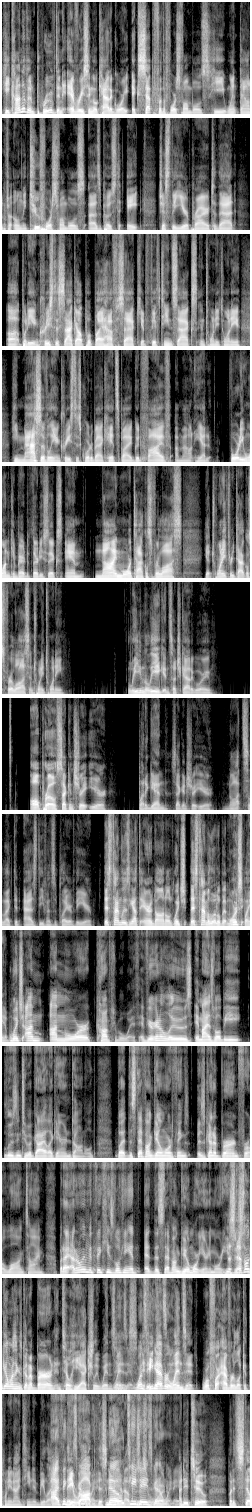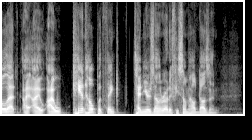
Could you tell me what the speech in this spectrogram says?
he kind of improved in every single category except for the forced fumbles. He went down to only two forced fumbles as opposed to eight just the year prior to that. Uh, but he increased his sack output by a half a sack. He had 15 sacks in 2020. He massively increased his quarterback hits by a good five amount. He had 41 compared to 36 and nine more tackles for loss. He had 23 tackles for loss in 2020, leading the league in such category. All pro, second straight year, but again, second straight year, not selected as defensive player of the year. This time losing out to Aaron Donald. Which This time a little bit more which, explainable. Which I'm I'm more comfortable with. If you're gonna lose, it might as well be losing to a guy like Aaron Donald. But the Stephon Gilmore thing is gonna burn for a long time. But I, I don't even think he's looking at, at the Stephon Gilmore year anymore. He's the Stephon Gilmore thing is going to burn until he actually wins, Wins it. Once if he he, never it. wins it, we'll forever look at 2019 and be like, I think they robbed this No, this TJ's gonna win it. I do too, but it's still that I, I I can't help but think 10 years down the road if he somehow doesn't.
